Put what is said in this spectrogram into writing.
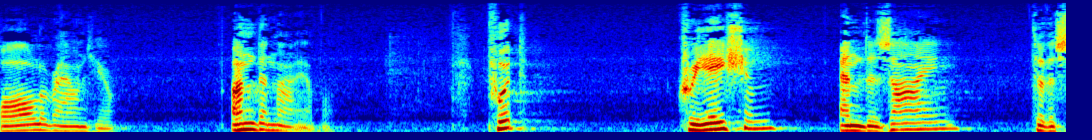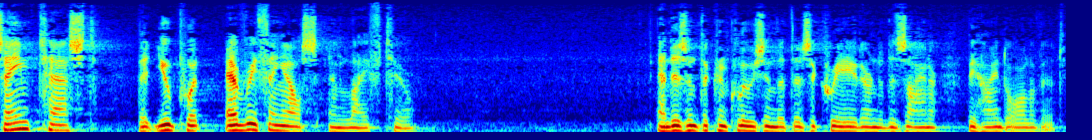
all around you. Undeniable. Put creation and design to the same test that you put everything else in life to. And isn't the conclusion that there's a creator and a designer behind all of it?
